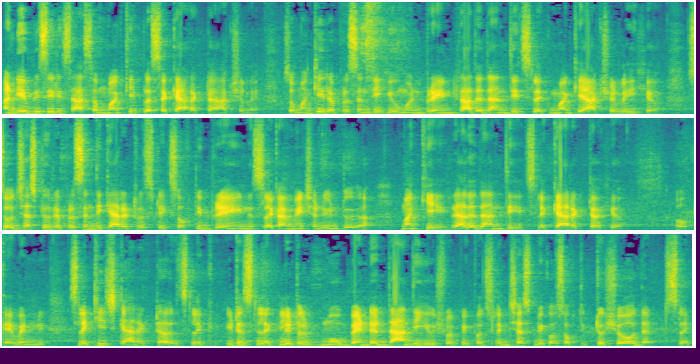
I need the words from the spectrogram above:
And every series has a monkey plus a character actually. So monkey represents the human brain rather than this like monkey actually here so just to represent the characteristics of the brain it's like i mentioned into a monkey rather than the it's like character here. Okay when it's like each character it's like it is like little more bended than the usual people. It's like just because of the, to show that it's like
